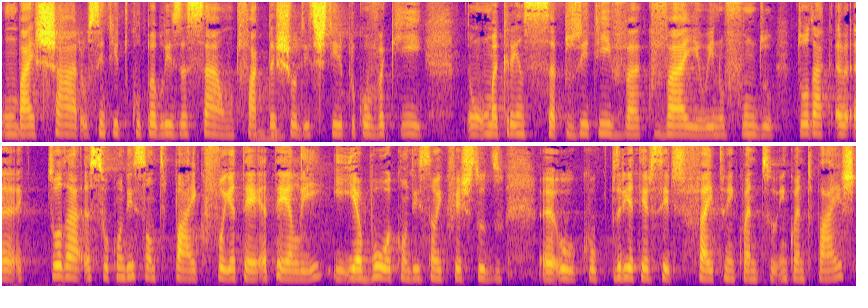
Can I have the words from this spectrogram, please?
um baixar o sentido de culpabilização, de facto uhum. deixou de existir porque houve aqui uma crença positiva que veio e no fundo toda a, a, toda a sua condição de pai que foi até, até ali e, e a boa condição e que fez tudo uh, o que poderia ter sido feito enquanto, enquanto pais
